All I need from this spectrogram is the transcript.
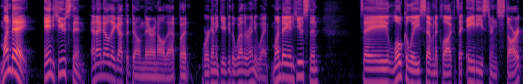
Monday in Houston. And I know they got the dome there and all that, but we're going to give you the weather anyway. Monday in Houston. It's a locally 7 o'clock. It's an 8 Eastern start.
